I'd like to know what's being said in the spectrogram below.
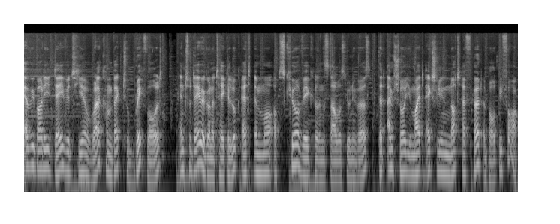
everybody, David here, welcome back to Brickvault and today we're gonna take a look at a more obscure vehicle in the Star Wars universe that I'm sure you might actually not have heard about before.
